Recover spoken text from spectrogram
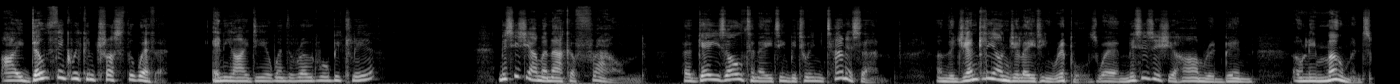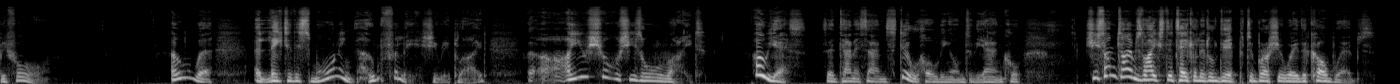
I don't think we can trust the weather. Any idea when the road will be clear? Mrs. Yamanaka frowned, her gaze alternating between Tanisan and the gently undulating ripples where Mrs. Ishihama had been only moments before. Oh, uh, uh, later this morning, hopefully, she replied. Uh, are you sure she's all right? Oh, yes, said Tanisan, still holding on to the ankle. She sometimes likes to take a little dip to brush away the cobwebs.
